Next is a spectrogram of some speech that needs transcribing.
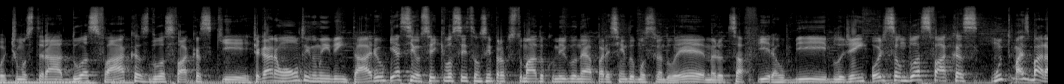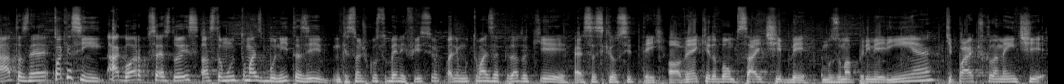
Vou te mostrar duas facas, duas facas que chegaram ontem no meu inventário. E assim, eu sei que vocês estão sempre acostumados comigo, né? Aparecendo, mostrando Emerald, Safira, Ruby, Blue Jay. Hoje são duas facas muito mais baratas, né? Só que assim, agora com o CS2, elas estão muito mais bonitas e em questão de custo-benefício, vale muito mais a pena do que essas que eu citei. Ó, vem aqui no Bombsite B. Temos uma primeirinha, que particularmente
